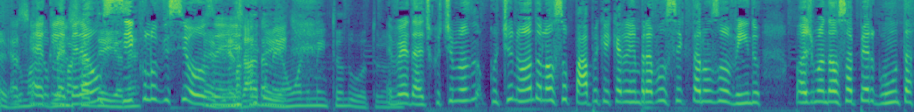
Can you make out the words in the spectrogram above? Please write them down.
É, é, assim, é Kleber, é um né? ciclo né? vicioso, é, hein? Exatamente. Cadeia, um alimentando o outro. Né? É verdade. Continuando, continuando o nosso papo, que quero lembrar você que está nos ouvindo, pode mandar sua pergunta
